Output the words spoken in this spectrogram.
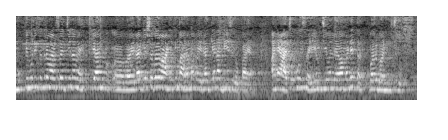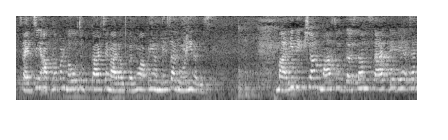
મુક્તિ મુનિચંદ્ર મહારાજજીના વ્યાખ્યાન વૈરાગ્યસભર વાણીથી મારામાં વૈરાગ્યના બીજ રોપાયા અને આજે હું સંયમ જીવન લેવા માટે તત્પર બની છું. સાહેબજી, આપનો પણ બહુ જ ઉપકાર છે મારા ઉપર. હું આપણી હંમેશા ઋણી રહીશ. મારી દીક્ષા માસુદ દસમ સાત બે બે હજાર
